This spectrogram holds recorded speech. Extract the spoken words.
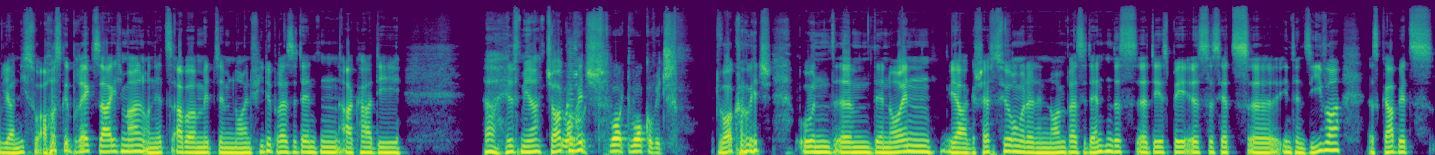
ja nicht so ausgeprägt, sage ich mal. Und jetzt aber mit dem neuen FIDE-Präsidenten Arkadi ah, hilf mir, Djokovic. Djokovic. Dvorkovic und ähm, der neuen ja, Geschäftsführung oder den neuen Präsidenten des äh, DSB ist es jetzt äh, intensiver. Es gab jetzt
